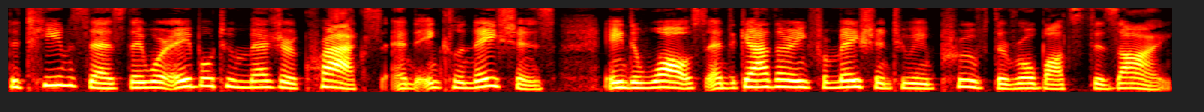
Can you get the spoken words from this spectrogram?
the team says they were able to measure cracks and inclinations in the walls and gather information to improve the robot's design.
